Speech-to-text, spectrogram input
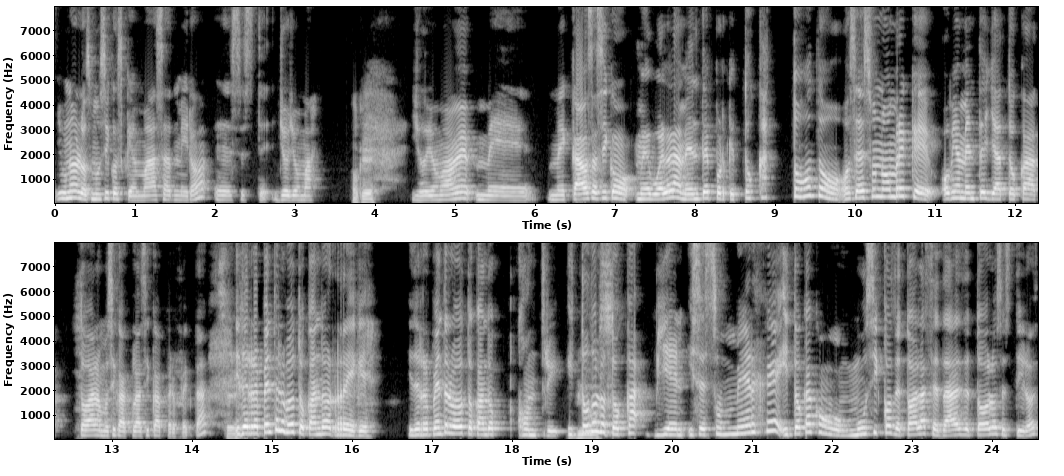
uno de los músicos que más admiro es este Yo-Yo Ma. Ok. Yo-Yo Ma me, me, causa así como, me vuela la mente porque toca todo. O sea, es un hombre que obviamente ya toca toda la música clásica perfecta. Y de repente lo veo tocando reggae. Y de repente lo veo tocando country y todo lo toca bien y se sumerge y toca con músicos de todas las edades, de todos los estilos.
